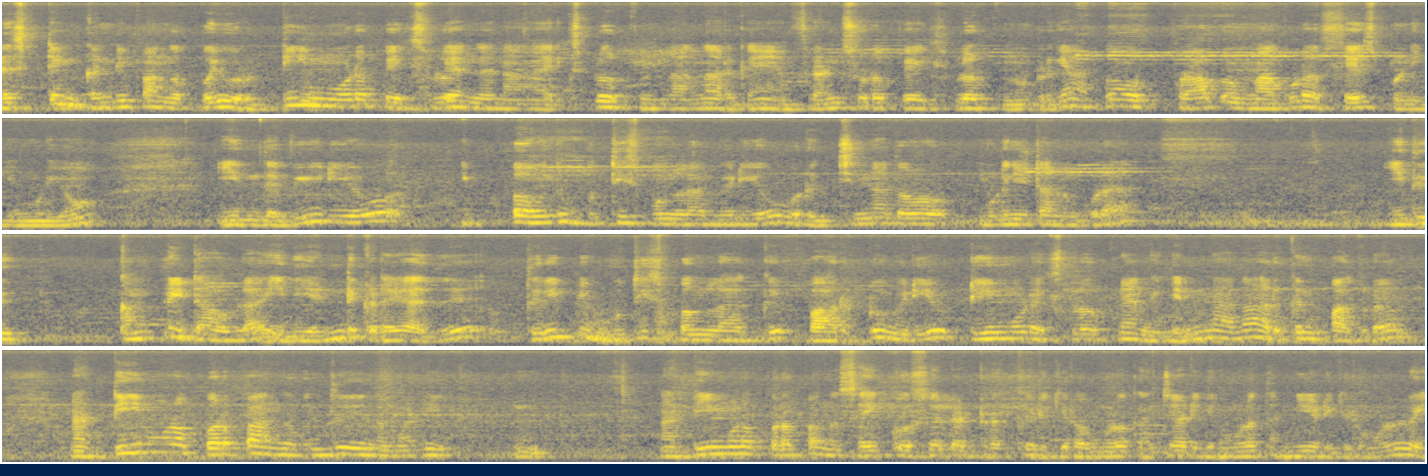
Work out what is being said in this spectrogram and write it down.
நெக்ஸ்ட் டைம் கண்டிப்பாக அங்கே போய் ஒரு டீமோட போய் எக்ஸ்ப்ளோர் அங்கே நான் எக்ஸ்ப்ளோர் பண்ணலாம் தான் இருக்கேன். என் ஃப்ரெண்ட்ஸோட போய் எக்ஸ்ப்ளோர் பண்ணிட்டுருக்கேன் அப்போ ஒரு ப்ராப்ளம்னா கூட ஃபேஸ் பண்ணிக்க முடியும். இந்த வீடியோ இப்போ வந்து புத்திஸ் பங்களா வீடியோ ஒரு சின்னதோ முடிஞ்சிட்டாலும் கூட இது கம்ப்ளீட் ஆகல. இது எண்டு கிடையாது. திருப்பி புத்திஸ் பங்களாக்கு பார்ட் டூ வீடியோ டீமோட எக்ஸ்ப்ளோர் பண்ணி அங்கே என்ன தான் இருக்குன்னு பார்க்குறேன் நான் டீமோட போகிறப்ப அங்கே வந்து இந்த மாதிரி நான் டீமோட போகிறப்ப அங்கே சைக்கோஸ் இல்லை ட்ரக் அடிக்கிறவங்களோ கஞ்சா அடிக்கிறவங்களோ தண்ணி அடிக்கிறவங்களோ இல்லை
